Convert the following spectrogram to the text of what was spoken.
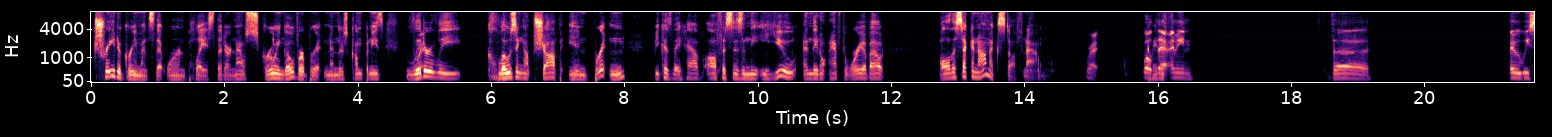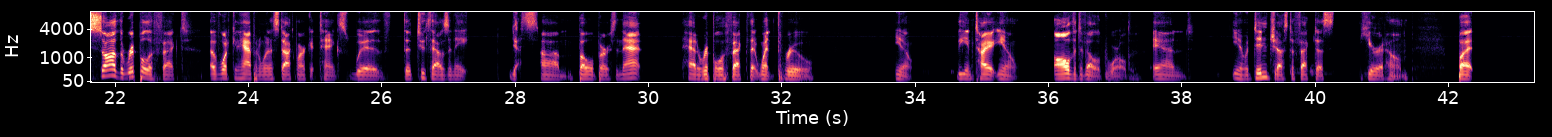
trade agreements that were in place that are now screwing over Britain. And there's companies literally closing up shop in Britain because they have offices in the EU and they don't have to worry about all this economic stuff now. Right. Well, mean, that, I mean, the I mean, we saw the ripple effect of what can happen when a stock market tanks with the 2008 Yes. um, bubble burst, and that had a ripple effect that went through, you know, the entire, you know, all the developed world, and you know, it didn't just affect us here at home, but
